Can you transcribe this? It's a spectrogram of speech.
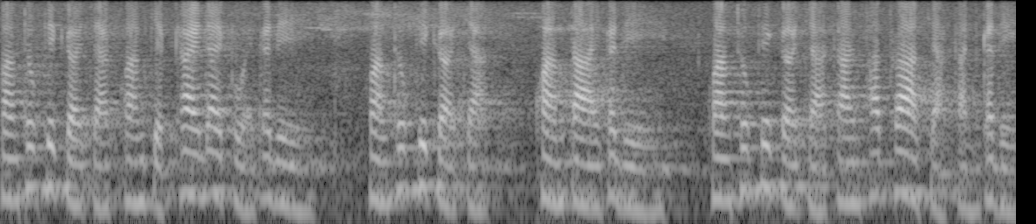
ความทุกข์ที่เกิดจากความเจ็บไข้ได้ป่วยก็ดี ความทุกข์ที่เกิดจากความตายก็ดี ความทุกข์ที่เกิดจากการพัดพรากจากกันก็ดี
